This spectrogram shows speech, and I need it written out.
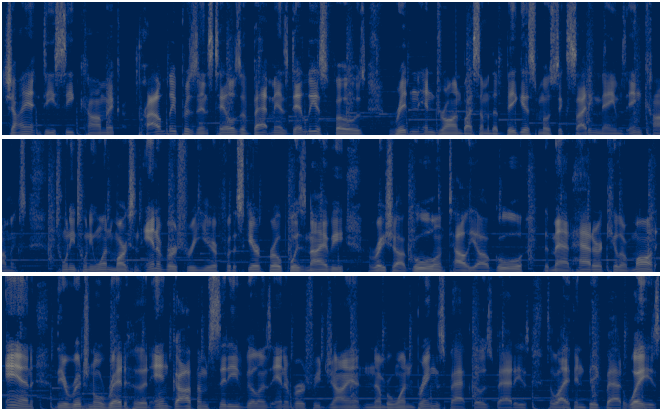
giant DC comic proudly presents tales of Batman's deadliest foes, written and drawn by some of the biggest, most exciting names in comics. 2021 marks an anniversary year for the Scarecrow, Poison Ivy, Ra's al Ghul, Talia al Ghul, the Mad Hatter, Killer Moth, and the original Red Hood and Gotham City Villains Anniversary Giant number one brings back those baddies to life in big bad ways.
